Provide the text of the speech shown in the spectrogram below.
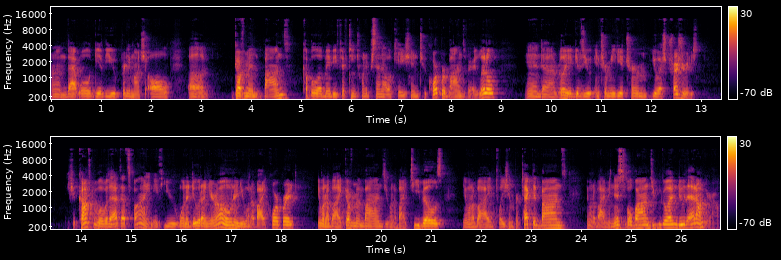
Um, that will give you pretty much all uh, government bonds a couple of maybe 15 20% allocation to corporate bonds, very little. And uh, really, it gives you intermediate term US Treasuries. If you're comfortable with that, that's fine. If you want to do it on your own and you want to buy corporate, you want to buy government bonds, you want to buy T bills, you want to buy inflation protected bonds, you want to buy municipal bonds, you can go ahead and do that on your own.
